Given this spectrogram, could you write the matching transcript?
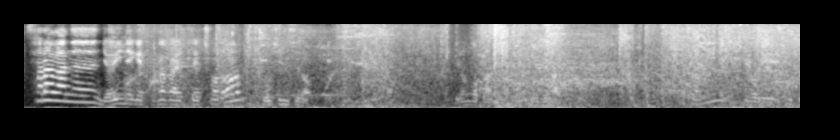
사랑하는 여인에게 다가갈 때처럼 조심스럽게. 이런 거 가지고 천천히 지원이 해주고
